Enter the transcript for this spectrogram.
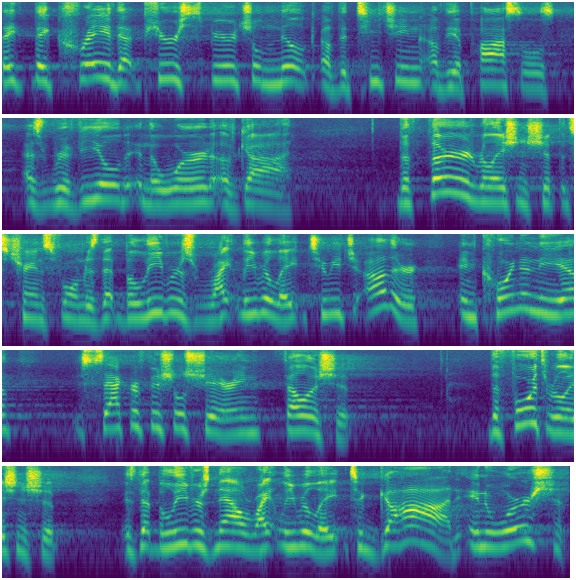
They, they crave that pure spiritual milk of the teaching of the apostles as revealed in the Word of God. The third relationship that's transformed is that believers rightly relate to each other in koinonia, sacrificial sharing, fellowship. The fourth relationship is that believers now rightly relate to God in worship.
